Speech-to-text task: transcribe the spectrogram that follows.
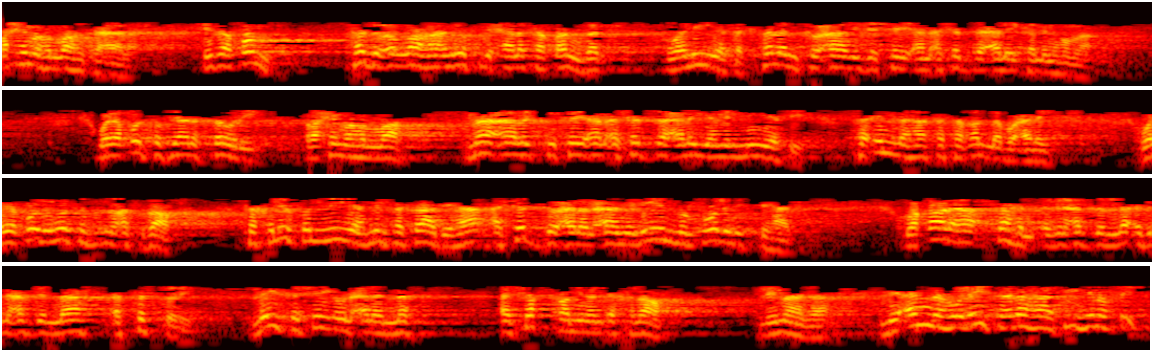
رحمه الله تعالى إذا قمت تدعو الله أن يصلح لك قلبك ونيتك فلن تعالج شيئا أشد عليك منهما. ويقول سفيان الثوري رحمه الله ما عالجت شيئا أشد علي من نيتي فإنها تتغلب علي. ويقول يوسف بن أسباط تخليص النية من فسادها أشد على العاملين من طول الاجتهاد. وقال سهل بن عبد الله بن عبد الله التستري ليس شيء على النفس أشق من الإخلاص. لماذا؟ لأنه ليس لها فيه نصيب.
